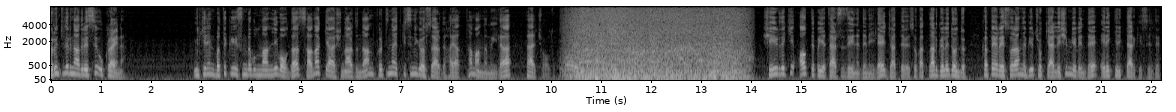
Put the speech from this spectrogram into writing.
Görüntülerin adresi Ukrayna. Ülkenin batı kıyısında bulunan Lvov'da sağanak yağışın ardından fırtına etkisini gösterdi. Hayat tam anlamıyla felç oldu. Şehirdeki altyapı yetersizliği nedeniyle cadde ve sokaklar göle döndü. Kafe, restoran ve birçok yerleşim yerinde elektrikler kesildi.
